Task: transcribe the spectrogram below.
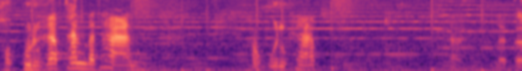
ขขอบคุณครับท่านประธาน ขอบคุณครับ อะแล้วก็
